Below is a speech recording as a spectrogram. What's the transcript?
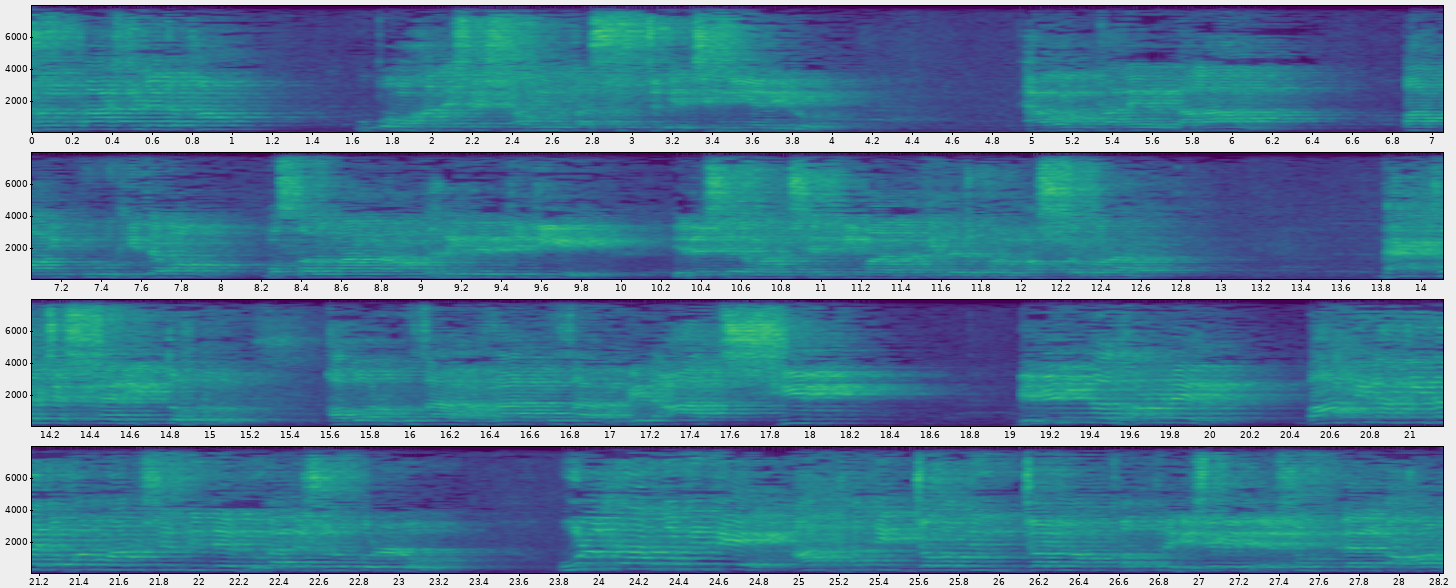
সন্ত্রাসীরা যখন উপমহাদেশের স্বাধীনতা সূর্যকে ছিনিয়ে নিল এবং তাদের দালাল পাত্রী পুরোহিত এবং মুসলমান নামধারীদেরকে দিয়ে এদেশের মানুষের ইমান আকিদা যখন নষ্ট করার ব্যর্থ চেষ্টায় লিপ্ত হল, কবর পূজা মাজার পূজা, বেদাত, শির, বিভিন্ন ধরনের বাতিল আকিদা যখন মানুষের হৃদয়ে ঢুকাতে শুরু করল, উল্কার গতিতে আধ্যাত্মিক জগতে উজ্জ্বল নক্ষত্র হিসেবে ভেসে উঠলেন তখন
